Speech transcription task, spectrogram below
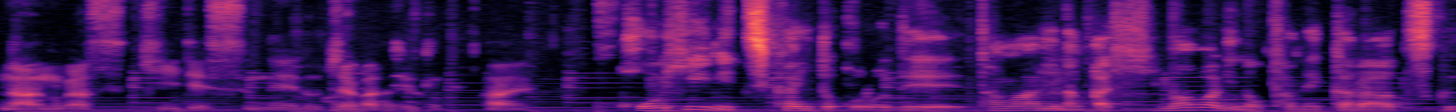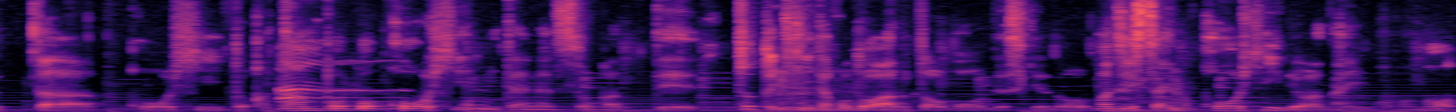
なのが好きですね、どちらかっていうと。はい。コーヒーに近いところで、たまになんかひまわりの種から作ったコーヒーとか、タンポポコーヒーみたいなやつとかって、ちょっと聞いたことはあると思うんですけど、まあ実際のコーヒーではないものの、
